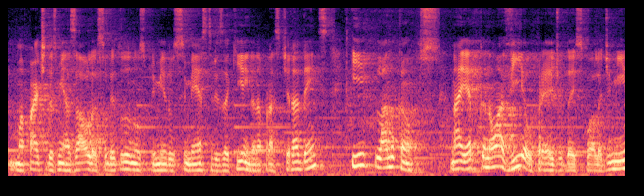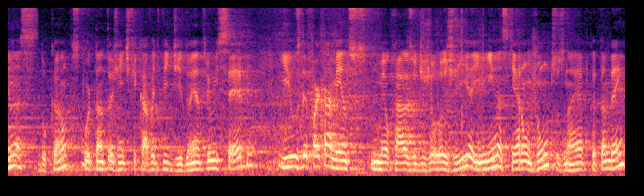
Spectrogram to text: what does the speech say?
uma parte das minhas aulas, sobretudo nos primeiros semestres aqui, ainda na Praça Tiradentes, e lá no campus. Na época não havia o prédio da Escola de Minas, do campus, portanto a gente ficava dividido entre o ICEB e os departamentos, no meu caso de Geologia e Minas, que eram juntos na época também,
